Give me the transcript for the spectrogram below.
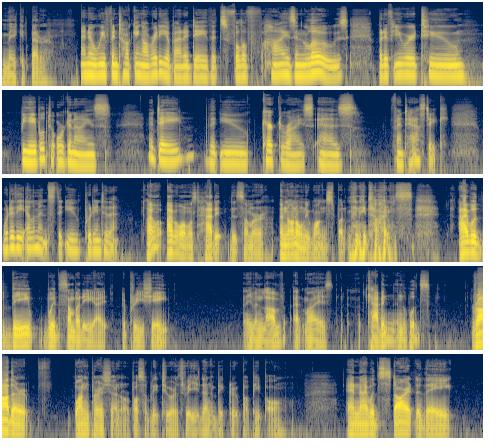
make it better. I know we've been talking already about a day that's full of highs and lows, but if you were to be able to organize a day that you characterize as fantastic, what are the elements that you put into that? I, I've almost had it this summer, and not only once, but many times. I would be with somebody I appreciate, even love, at my cabin in the woods. Rather one person or possibly two or three than a big group of people. And I would start the day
